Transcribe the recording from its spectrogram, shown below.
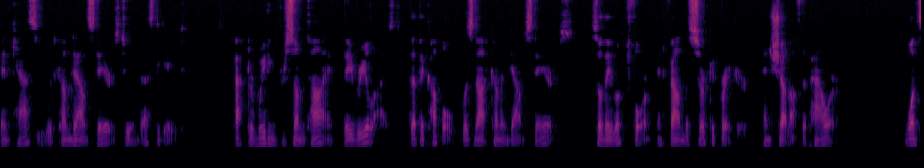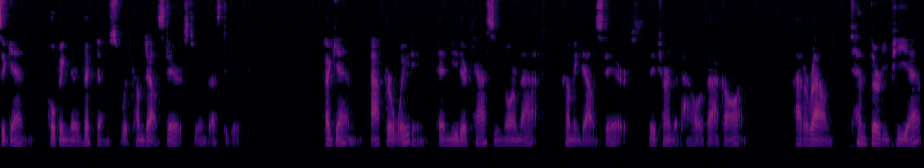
and Cassie would come downstairs to investigate. After waiting for some time, they realized that the couple was not coming downstairs, so they looked for and found the circuit breaker and shut off the power once again hoping their victims would come downstairs to investigate. Again, after waiting and neither Cassie nor Matt coming downstairs, they turned the power back on. At around 10:30 p.m.,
